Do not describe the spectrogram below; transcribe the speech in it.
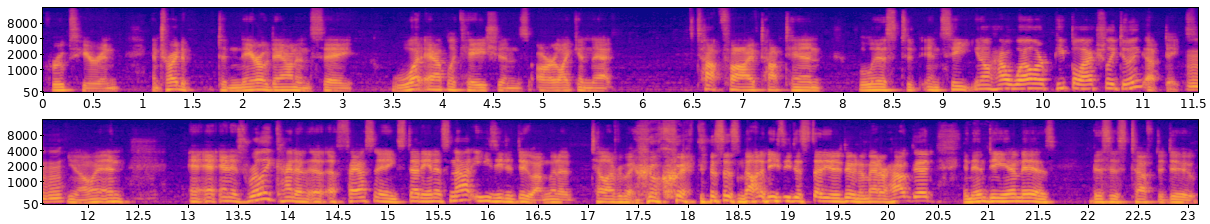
groups here and and tried to to narrow down and say what applications are like in that top five, top ten list to, and see you know how well are people actually doing updates. Mm-hmm. You know and and, and, it's really kind of a, a, fascinating study, and it's not easy to do. I'm going to tell everybody real quick: this is not an easy to study to do. No matter how good an MDM is, this is tough to do.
